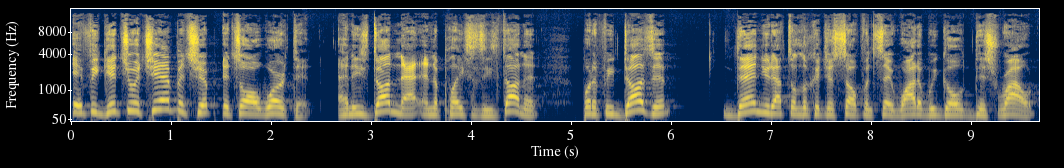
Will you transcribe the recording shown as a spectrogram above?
if he gets you a championship, it's all worth it. And he's done that in the places he's done it. But if he doesn't, then you'd have to look at yourself and say, why did we go this route?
